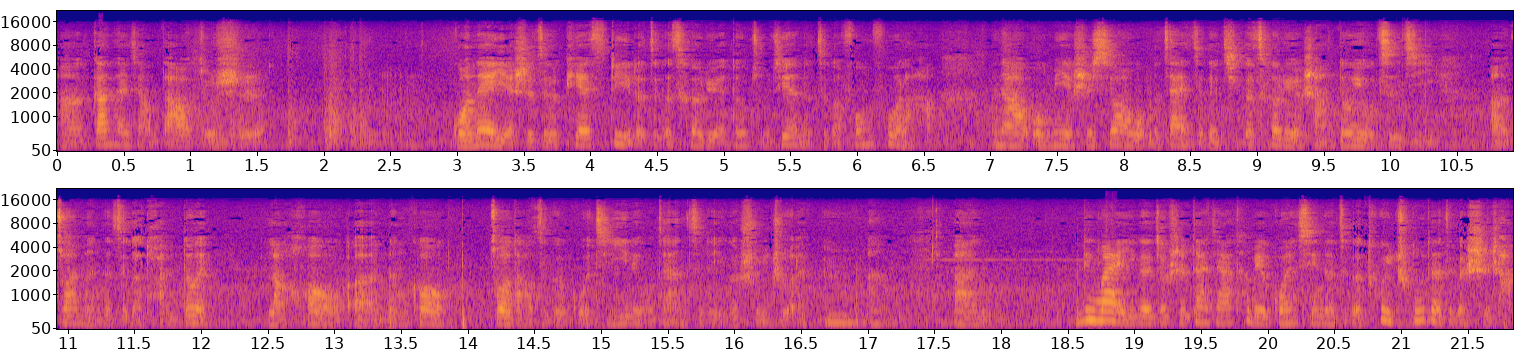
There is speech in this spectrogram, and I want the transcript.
嗯、刚才讲到就是，嗯，国内也是这个 PSD 的这个策略都逐渐的这个丰富了哈。那我们也是希望我们在这个几个策略上都有自己呃专门的这个团队，然后呃能够做到这个国际一流这样子的一个水准。嗯嗯嗯，另外一个就是大家特别关心的这个退出的这个市场，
